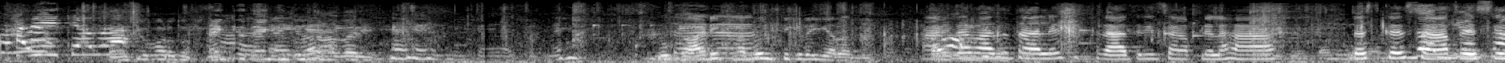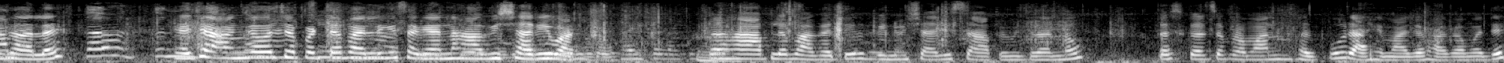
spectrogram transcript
खाली ठेवा. थँक्यू थँक्यू तुमचा आभारी. तो गाडी खालून तिकडे गेला तो. अकरा वाजत आले. रात्रीचा आपल्याला हा तस्कर साप रेस्क्यू झालाय. ह्याच्या अंगावरच्या पट्ट्या पाहिल्या की सगळ्यांना हा विषारी वाटतो. तर हा आपल्या भागातील बिनविषारी साप आहे मित्रांनो. तस्करचं प्रमाण भरपूर आहे माझ्या भागामध्ये.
